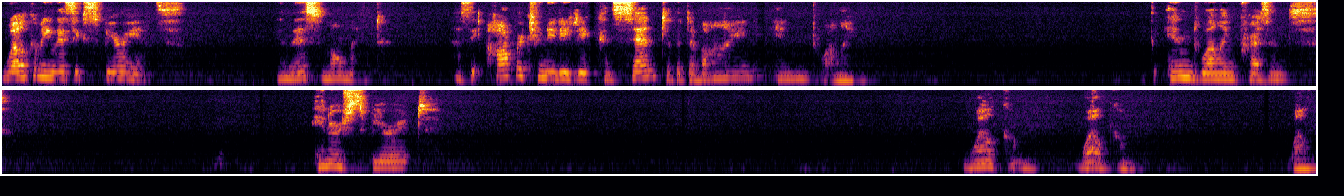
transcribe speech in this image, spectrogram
welcoming this experience in this moment as the opportunity to consent to the divine indwelling indwelling presence, inner spirit. Welcome, welcome, welcome.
